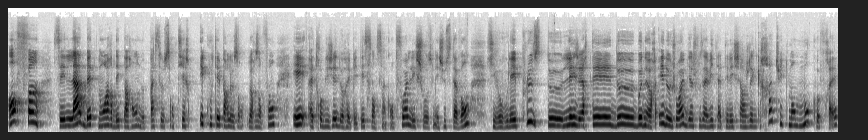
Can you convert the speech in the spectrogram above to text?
enfin c'est la bête noire des parents, ne pas se sentir écoutés par leurs enfants et être obligé de répéter 150 fois les choses. Mais juste avant, si vous voulez plus de légèreté, de bonheur et de joie, eh bien, je vous invite à télécharger gratuitement mon coffret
